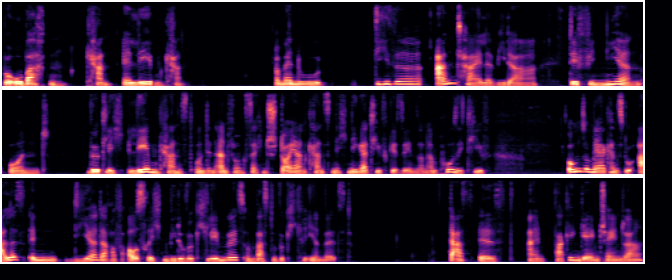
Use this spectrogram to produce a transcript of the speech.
beobachten kann, erleben kann. Und wenn du diese Anteile wieder definieren und wirklich leben kannst und in Anführungszeichen steuern kannst, nicht negativ gesehen, sondern positiv, umso mehr kannst du alles in dir darauf ausrichten, wie du wirklich leben willst und was du wirklich kreieren willst. Das ist ein fucking Game Changer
